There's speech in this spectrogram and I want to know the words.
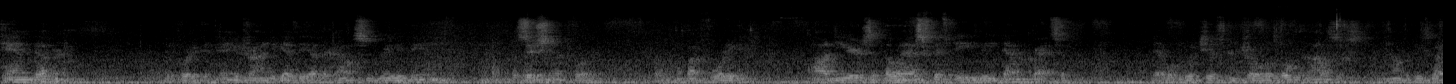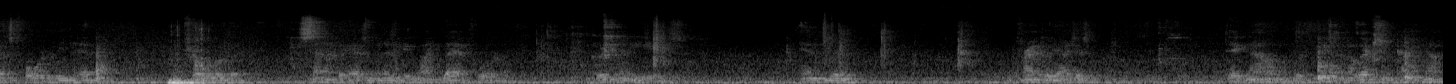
can govern. If we're to continue trying to get the other house and really be in position for about forty odd years of the last fifty, the Democrats have held, which is control of both houses. You know, for these last four, we've had control of the Senate. There hasn't been anything like that for a great many years. And uh, frankly, I just take now with an election coming up,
